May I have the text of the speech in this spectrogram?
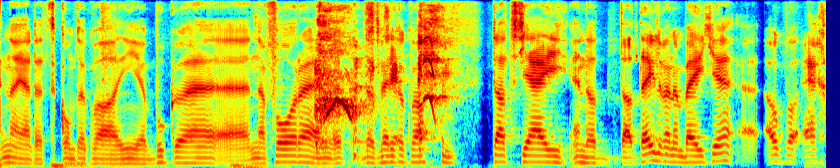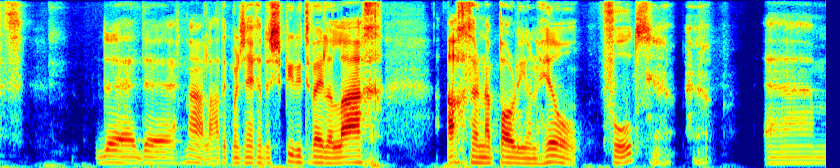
nou ja, dat komt ook wel in je boeken eh, naar voren. En dat, dat weet ik ook wel. Dat jij, en dat, dat delen we een beetje, eh, ook wel echt de, de, nou laat ik maar zeggen, de spirituele laag achter Napoleon Hill voelt. ja, ja. Ehm,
